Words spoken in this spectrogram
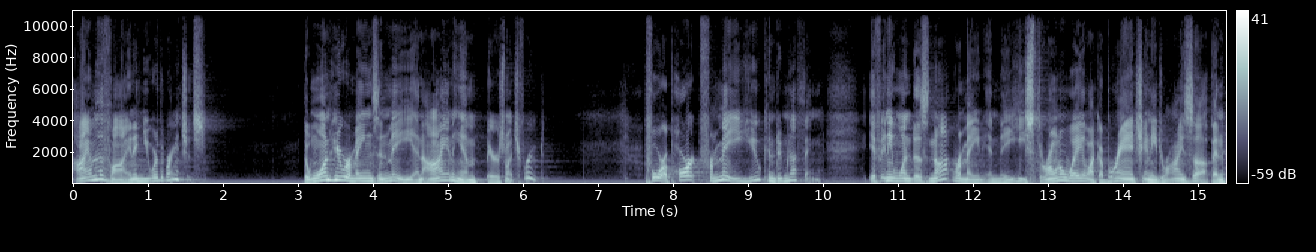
I am the vine, and you are the branches. The one who remains in me, and I in him, bears much fruit. For apart from me, you can do nothing. If anyone does not remain in me, he's thrown away like a branch and he dries up. And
